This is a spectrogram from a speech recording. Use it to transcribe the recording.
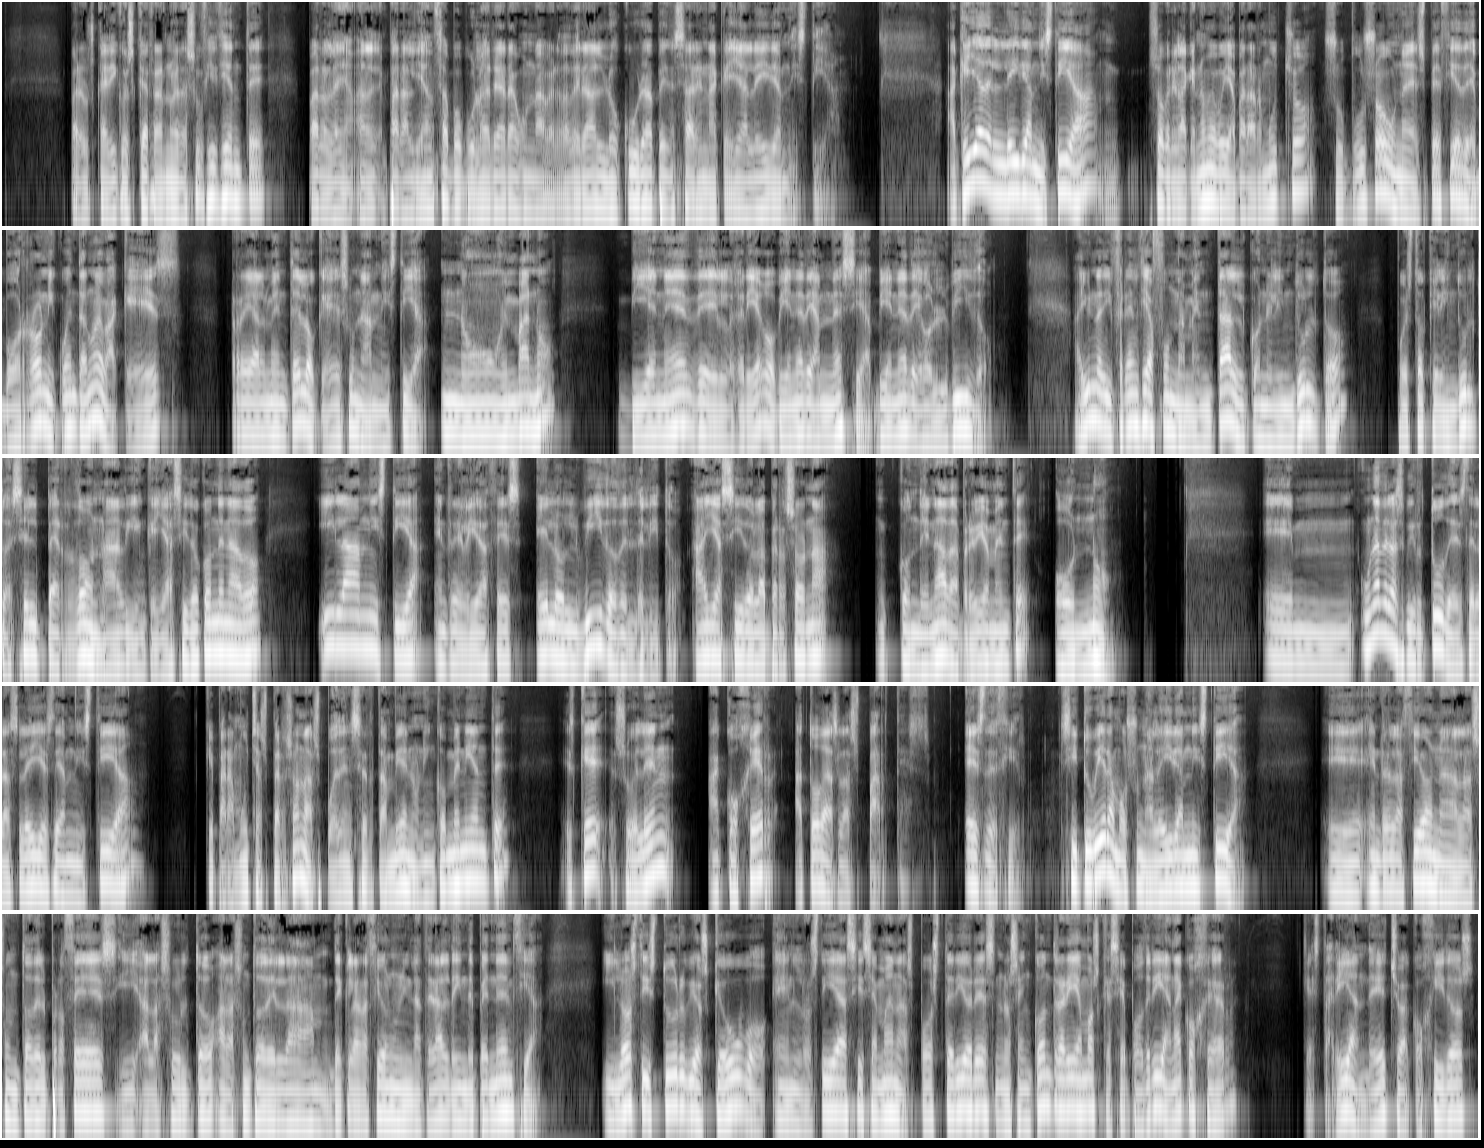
Para Euskadico Esquerra no era suficiente, para, para Alianza Popular era una verdadera locura pensar en aquella ley de amnistía. Aquella ley de amnistía, sobre la que no me voy a parar mucho, supuso una especie de borrón y cuenta nueva, que es realmente lo que es una amnistía. No en vano, viene del griego, viene de amnesia, viene de olvido. Hay una diferencia fundamental con el indulto, puesto que el indulto es el perdón a alguien que ya ha sido condenado, y la amnistía en realidad es el olvido del delito, haya sido la persona condenada previamente o no. Em, una de las virtudes de las leyes de amnistía, que para muchas personas pueden ser también un inconveniente, es que suelen acoger a todas las partes. Es decir, si tuviéramos una ley de amnistía eh, en relación al asunto del proceso y al asunto, al asunto de la declaración unilateral de independencia y los disturbios que hubo en los días y semanas posteriores, nos encontraríamos que se podrían acoger, que estarían de hecho acogidos,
